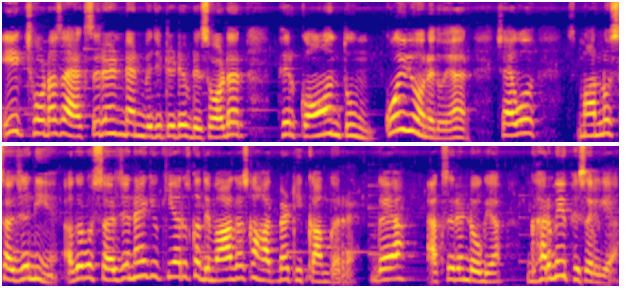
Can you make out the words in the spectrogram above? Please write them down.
एक छोटा सा एक्सीडेंट एंड वेजिटेटिव डिसऑर्डर फिर कौन तुम? कोई भी होने दो यार। चाहे वो, मान लो सर्जन ही है। अगर वो सर्जन है, क्योंकि यार उसका दिमाग है, उसका हाथ पैर ठीक काम कर रहा है। गया एक्सीडेंट हो गया, घर में ही फिसल गया।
